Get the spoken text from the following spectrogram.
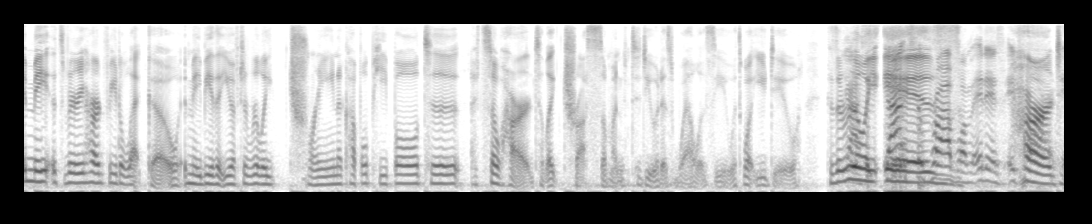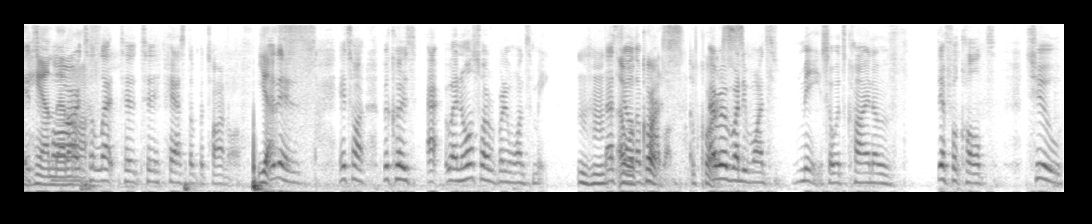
it may it's very hard for you to let go. It may be that you have to really train a couple people to. It's so hard to like trust someone to do it as well as you with what you do because it Yes, really that's is. the problem. It is. It's hard to it's hand that hard off. to let to, to pass the baton off. Yes. it is. It's hard because uh, and also everybody wants me. Mm-hmm. That's the Oh, of other course, problem. of course. everybody wants me, so it's kind of difficult too.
